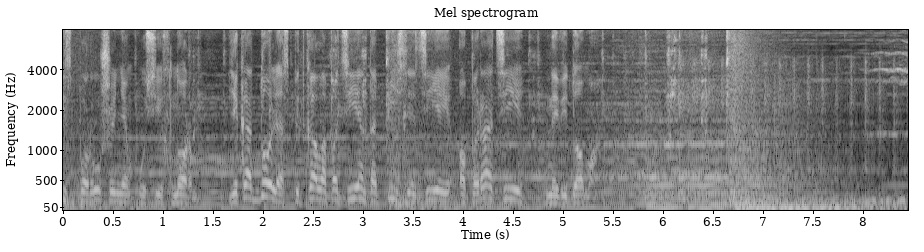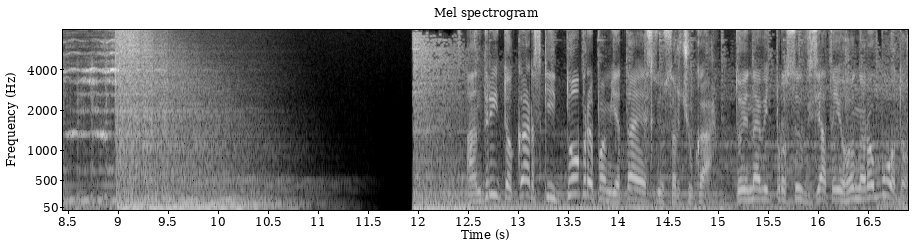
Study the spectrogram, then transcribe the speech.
із порушенням усіх норм. Яка доля спіткала пацієнта після цієї операції, невідомо. Андрій Токарський добре пам'ятає Слюсарчука. Той навіть просив взяти його на роботу.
